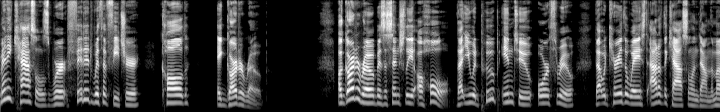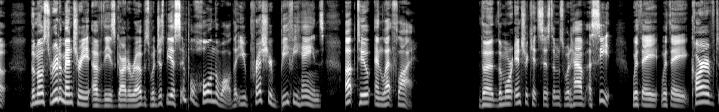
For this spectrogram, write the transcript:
Many castles were fitted with a feature called a garderobe. A garderobe is essentially a hole that you would poop into or through that would carry the waste out of the castle and down the moat. The most rudimentary of these garderobes would just be a simple hole in the wall that you press your beefy hanes up to and let fly. The the more intricate systems would have a seat with a with a carved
